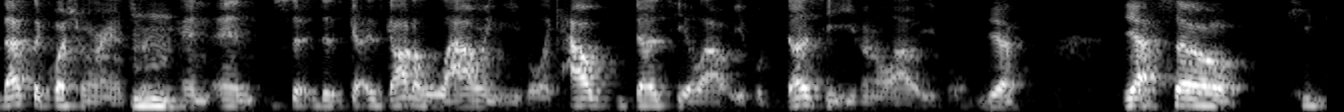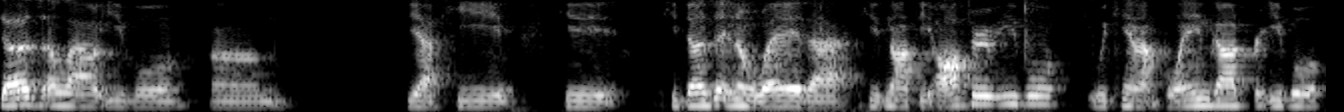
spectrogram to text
that's the question we're answering. Mm-hmm. And and so does is God allowing evil? Like how does he allow evil? Does he even allow evil? Yeah. Yeah, so he does allow evil. Um yeah, he he he does it in a way that he's not the author of evil. We cannot blame God for evil,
